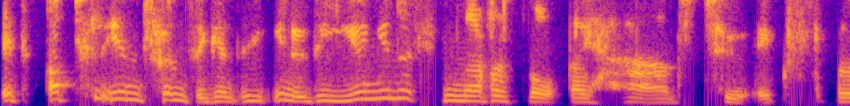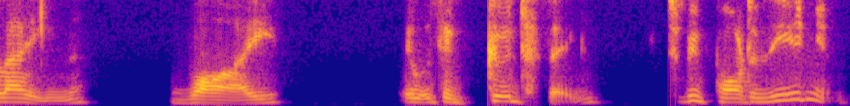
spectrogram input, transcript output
it's absolutely intrinsic. And, you know, the unionists never thought they had to explain why it was a good thing to be part of the union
